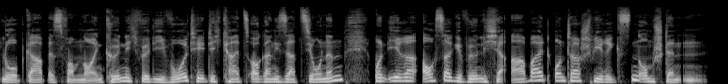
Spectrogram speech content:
Lob gab es vom neuen König für die Wohltätigkeitsorganisationen und ihre außergewöhnliche Arbeit unter schwierigsten Umständen.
